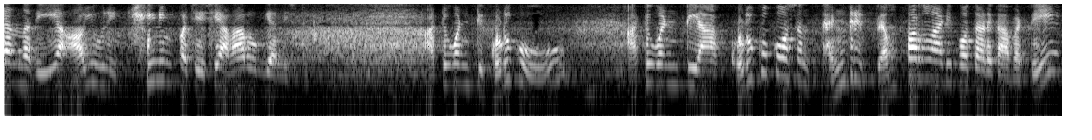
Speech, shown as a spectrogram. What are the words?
ఏడన్నది ఆయువుని క్షీణింపచేసి అనారోగ్యాన్ని ఇస్తుంది. అటువంటి కొడుకు అటువంటి ఆ కొడుకు కోసం తండ్రి వెంపర్లాడిపోతాడు కాబట్టి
